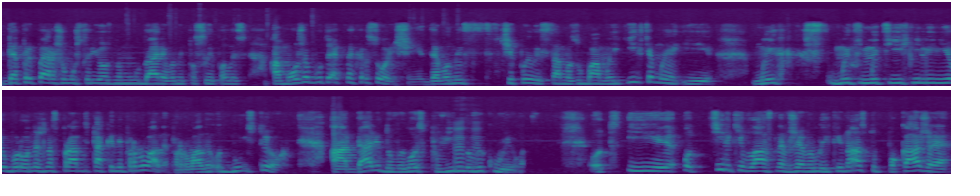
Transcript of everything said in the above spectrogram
де при першому серйозному ударі вони посипались. А може бути як на Херсонщині, де вони вчепились саме зубами і кігтями, і ми, ми, ми ці їхні лінії оборони ж насправді так і не прорвали. Прорвали одну із трьох. А далі довелось повільно викурювати. От і от тільки власне вже великий наступ покаже,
